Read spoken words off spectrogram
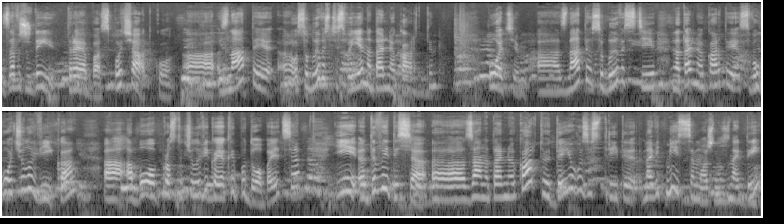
завжди треба спочатку знати особливості своєї натальної карти. Потім знати особливості натальної карти свого чоловіка або просто чоловіка, який подобається, і дивитися е, за натальною картою, де його зустріти. Навіть місце можна знайти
